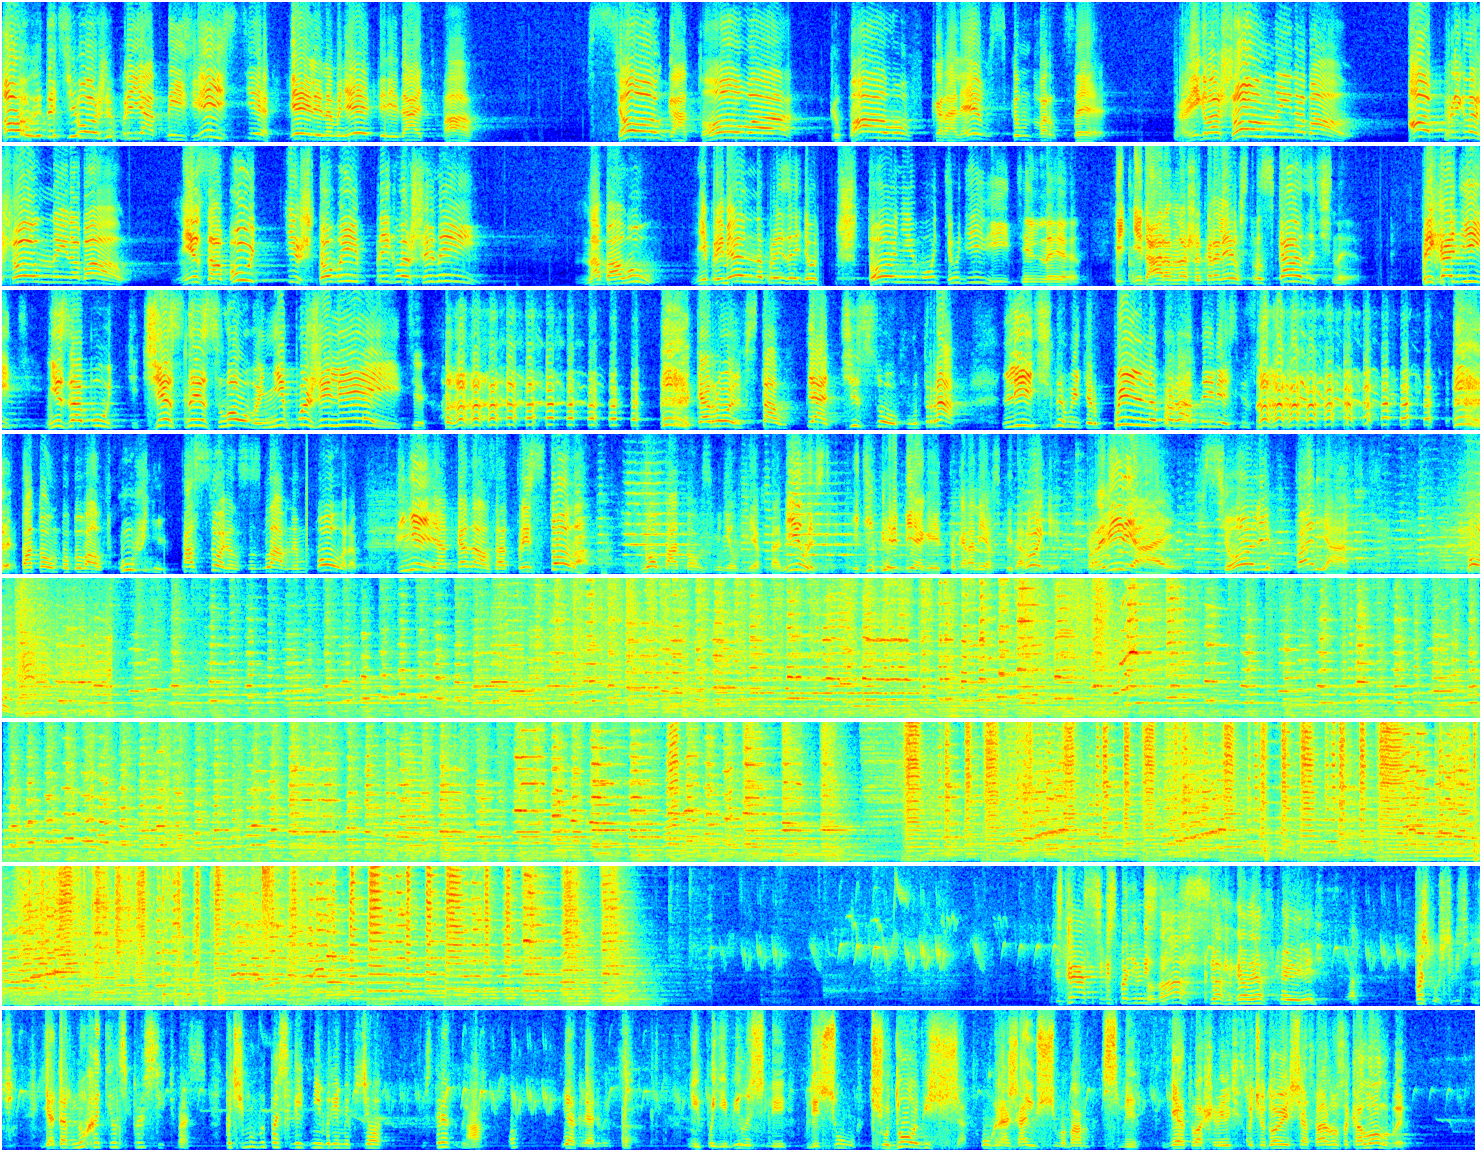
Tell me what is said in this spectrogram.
Ох, до чего же приятное известие велено мне передать вам. Все готово к балу в королевском дворце. Приглашенный на бал, а приглашенный на бал, не забудьте, что вы приглашены. На балу непременно произойдет что-нибудь удивительное. Ведь недаром наше королевство сказочное. Приходите, не забудьте, честное слово, не пожалеете. Король встал в пять часов утра, лично вытер пыль на парадной лестнице. Потом побывал в кухне, поссорился с главным поваром, в гневе отказался от престола, но потом сменил гнев на милость и теперь бегает по королевской дороге, проверяет, все ли в порядке. Вон, Королевское Величество. Послушайте, Лесничий, я давно хотел спросить вас, почему вы последнее время все вздрагиваете а? О, и оглядываетесь? Не появилось ли в лесу чудовище, угрожающего вам смерть? Нет, Ваше Величество, чудовище сразу заколол бы.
